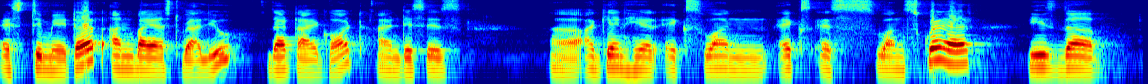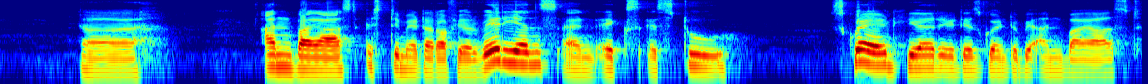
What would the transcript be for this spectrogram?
estimator unbiased value that I got. And this is uh, again here x1 xs1 square is the uh, unbiased estimator of your variance and xs2 squared here it is going to be unbiased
